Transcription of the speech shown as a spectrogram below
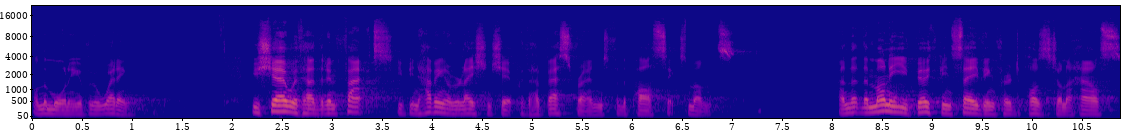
on the morning of your wedding. You share with her that, in fact, you've been having a relationship with her best friend for the past six months, and that the money you've both been saving for a deposit on a house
